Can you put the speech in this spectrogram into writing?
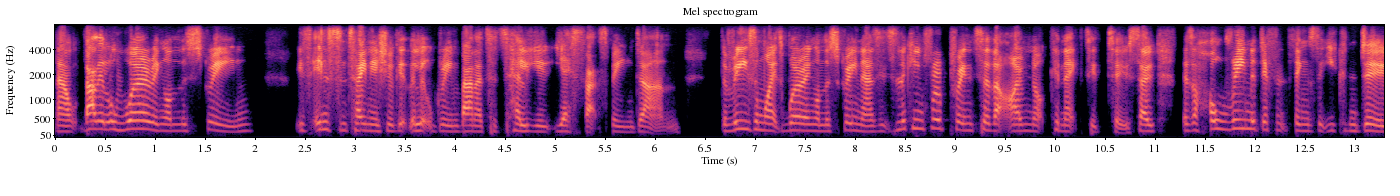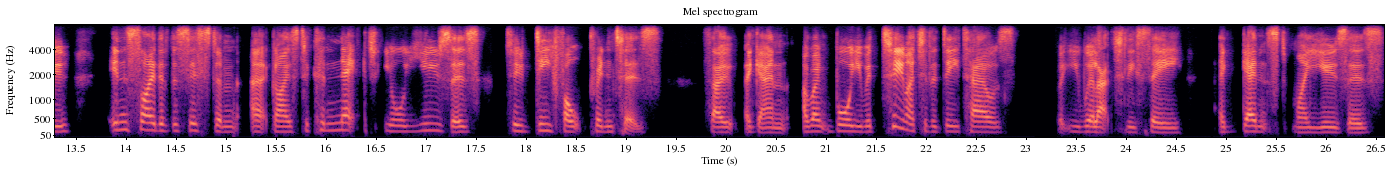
Now, that little whirring on the screen is instantaneous. You'll get the little green banner to tell you, yes, that's been done. The reason why it's whirring on the screen is it's looking for a printer that I'm not connected to. So there's a whole ream of different things that you can do inside of the system, uh, guys, to connect your users to default printers. So again, I won't bore you with too much of the details, but you will actually see against my users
